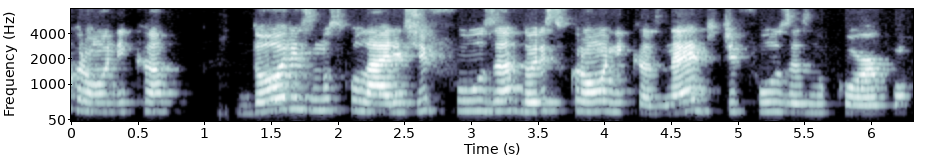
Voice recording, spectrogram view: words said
crônica, dores musculares difusas, dores crônicas, né, difusas no corpo.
